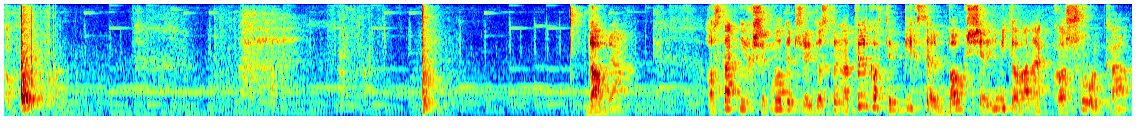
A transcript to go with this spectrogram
Ok. Dobra. Ostatni krzyk mody, czyli dostępna tylko w tym Pixel Boxie limitowana koszulka.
